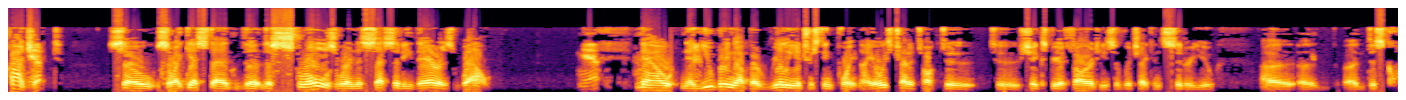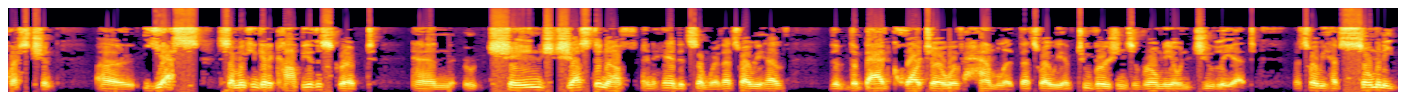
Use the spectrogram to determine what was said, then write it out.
project. So so I guess that the, the scrolls were a necessity there as well. Yeah. Now, now you bring up a really interesting point, and I always try to talk to, to Shakespeare authorities, of which I consider you, uh, uh, uh, this question. Uh, yes, someone can get a copy of the script and change just enough and hand it somewhere. That's why we have the, the bad quarto of Hamlet. That's why we have two versions of Romeo and Juliet. That's why we have so many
